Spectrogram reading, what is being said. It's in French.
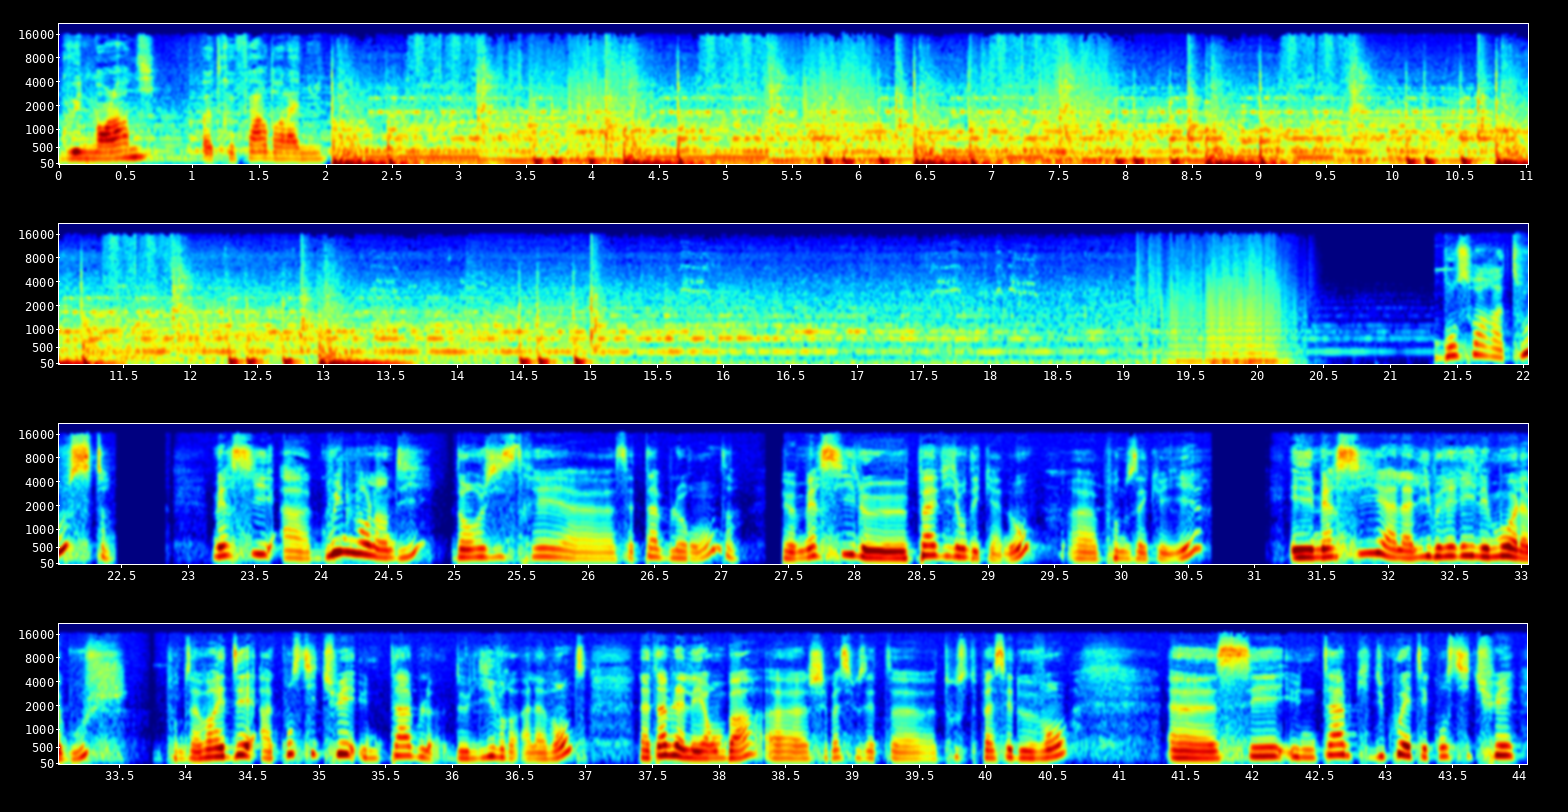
Gouinement lundi, votre phare dans la nuit. Bonsoir à tous. Merci à Gouinement lundi d'enregistrer euh, cette table ronde. Euh, Merci le pavillon des canaux pour nous accueillir. Et merci à la librairie Les mots à la bouche pour nous avoir aidé à constituer une table de livres à la vente. La table, elle est en bas. Euh, je ne sais pas si vous êtes euh, tous passés devant. Euh, C'est une table qui, du coup, a été constituée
